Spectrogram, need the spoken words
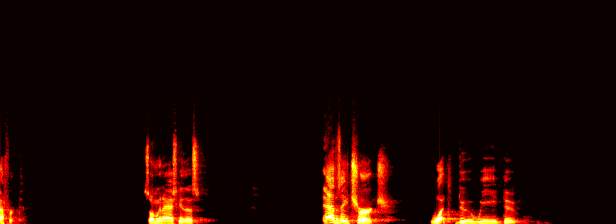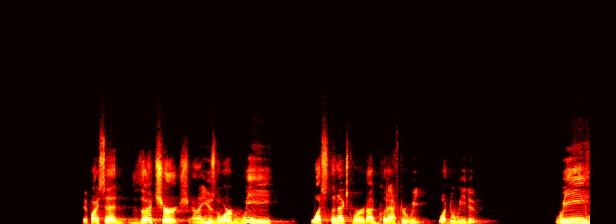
effort. So I'm going to ask you this. As a church, what do we do? If I said the church and I use the word we, what's the next word I'd put after we? What do we do? We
